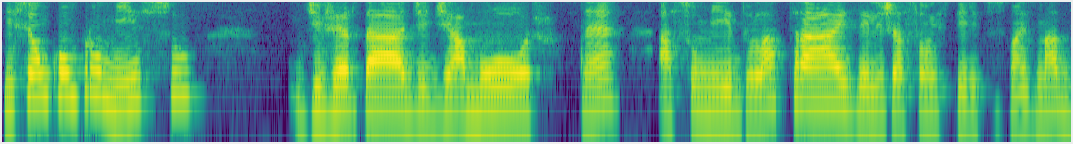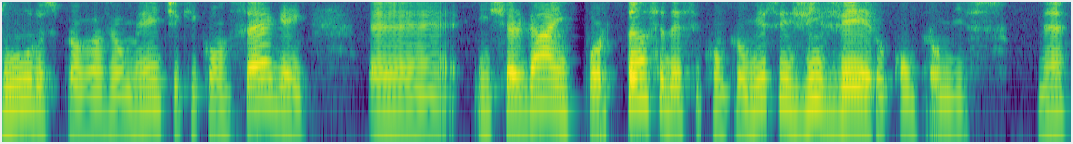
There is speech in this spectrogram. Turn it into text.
Isso é um compromisso de verdade, de amor, né, assumido lá atrás, eles já são espíritos mais maduros, provavelmente, que conseguem é, enxergar a importância desse compromisso e viver o compromisso, né?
